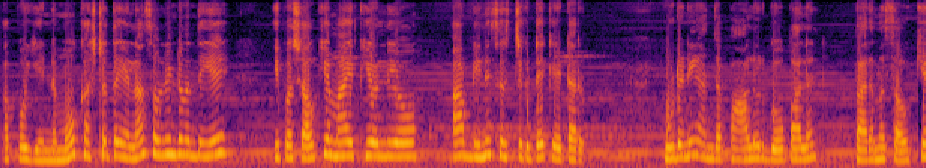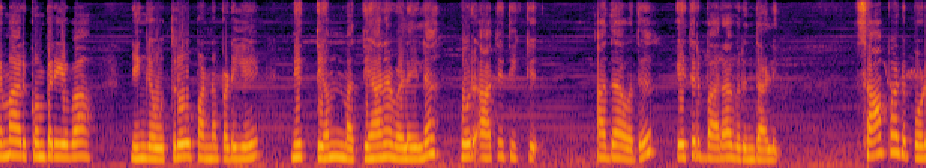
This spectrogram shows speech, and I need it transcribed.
அப்போ என்னமோ கஷ்டத்தை எல்லாம் சொல்லிட்டு வந்தியே. இப்போ சௌக்கியமா இருக்கியோ இல்லையோ அப்படின்னு சிரிச்சுக்கிட்டே கேட்டாரு. உடனே அந்த பாலூர் கோபாலன் பரம சௌக்கியமா இருக்கும் பெரியவா. நீங்க உத்தரவு பண்ணபடியே நித்தியம் மத்தியான வேளையில ஒரு அதிதிக்கு அதாவது எதிர்பாரா விருந்தாளி. சாப்பாடு போட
